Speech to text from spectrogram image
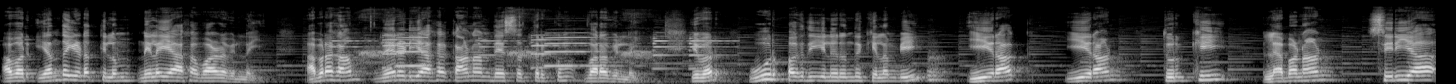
அவர் எந்த இடத்திலும் நிலையாக வாழவில்லை. அபரகாம் நேரடியாக கானான் தேசத்திற்கும் வரவில்லை. இவர் ஊர் பகுதியிலிருந்து கிளம்பி Iraq Iran Turkey Lebanon Syria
